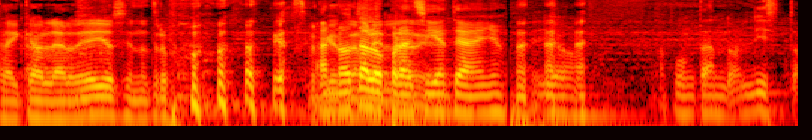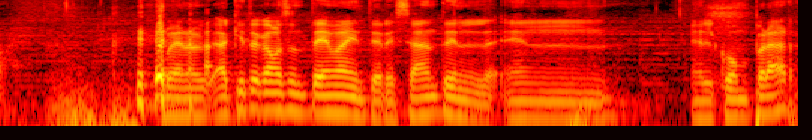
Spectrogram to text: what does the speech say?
hay que hablar de ellos en otro Anótalo para el siguiente año. Yo apuntando, listo. Bueno, aquí tocamos un tema interesante. En, el comprar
